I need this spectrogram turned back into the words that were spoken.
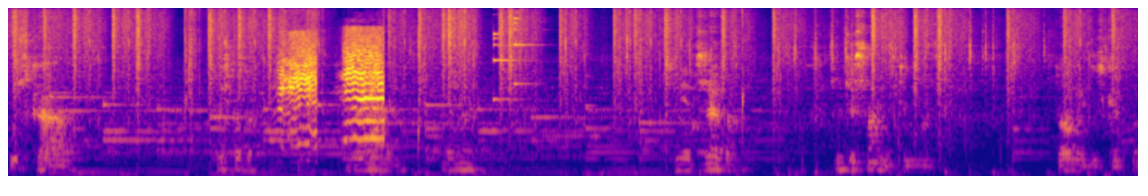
Puska. Cześć kozo. Nie, nie ma. Nie drzewa. Czym też mamy w tym modzie? Domek dyskretny,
